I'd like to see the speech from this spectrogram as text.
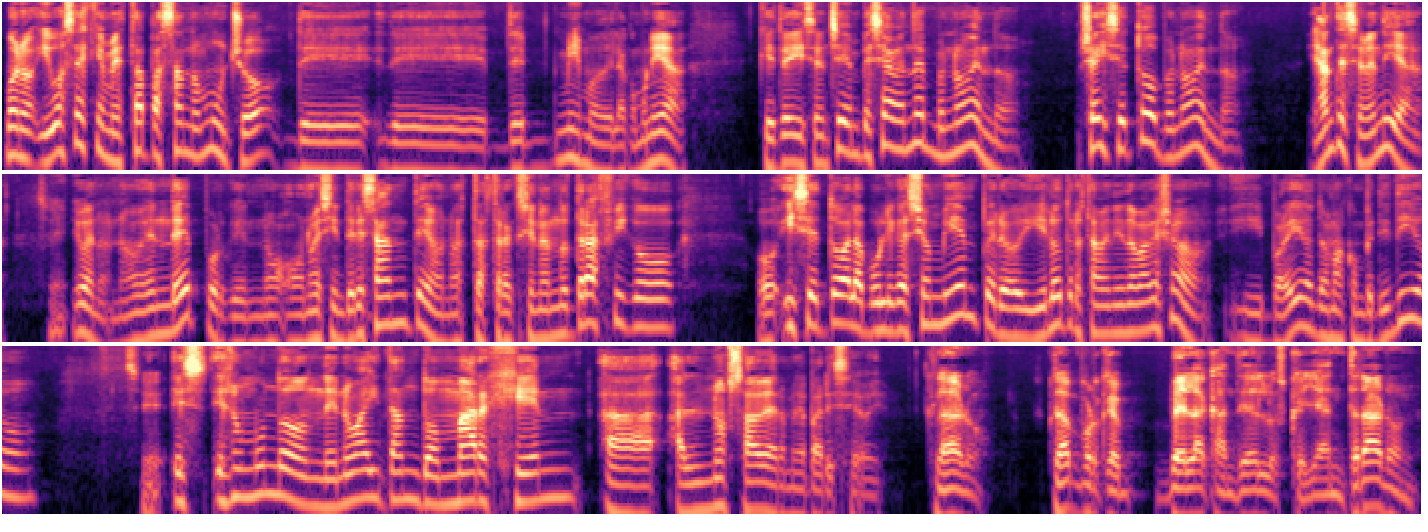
Bueno, y vos sabés que me está pasando mucho de, de, de mismo de la comunidad que te dicen, che, empecé a vender, pero no vendo. Ya hice todo, pero no vendo. Y antes se vendía. Sí. Y bueno, no vende porque no, o no es interesante, o no estás traccionando tráfico, o hice toda la publicación bien, pero y el otro está vendiendo más que yo. Y por ahí el otro es más competitivo. Sí. Es, es un mundo donde no hay tanto margen a- al no saber, me parece hoy. Claro, claro, porque ve la cantidad de los que ya entraron.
